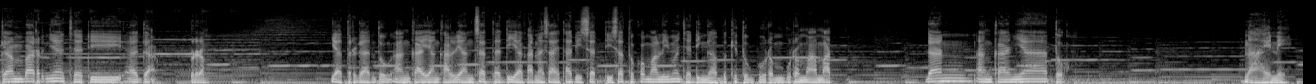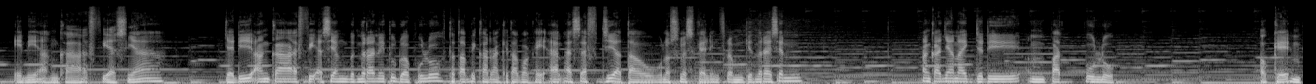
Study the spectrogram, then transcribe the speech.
gambarnya jadi agak berem. Ya tergantung angka yang kalian set tadi ya karena saya tadi set di 1,5 jadi nggak begitu buram-buram amat. Dan angkanya tuh. Nah ini. Ini angka fps nya jadi angka fps yang beneran itu 20 tetapi karena kita pakai LSFG atau lossless scaling frame generation angkanya naik jadi 40 Oke 40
